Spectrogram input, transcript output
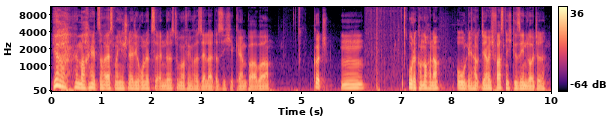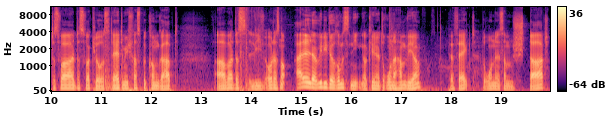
ja, wir machen jetzt noch erstmal hier schnell die Runde zu Ende. Es tut mir auf jeden Fall sehr leid, dass ich hier campe, aber gut. Mm. Oh, da kommt noch einer. Oh, den habe hab ich fast nicht gesehen, Leute. Das war, das war close. Der hätte mich fast bekommen gehabt. Aber das lief... Oh, das noch... Alter, wie die da rumsneaken. Okay, eine Drohne haben wir. Perfekt. Drohne ist am Start.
